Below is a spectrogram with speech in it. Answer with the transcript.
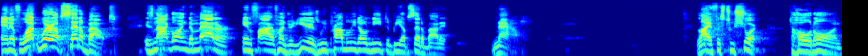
And if what we're upset about is not going to matter in 500 years, we probably don't need to be upset about it now. Life is too short to hold on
